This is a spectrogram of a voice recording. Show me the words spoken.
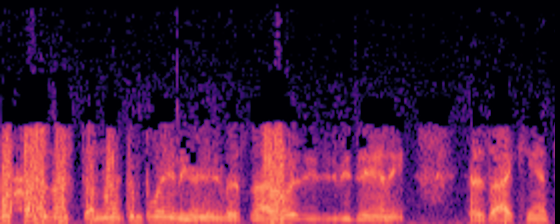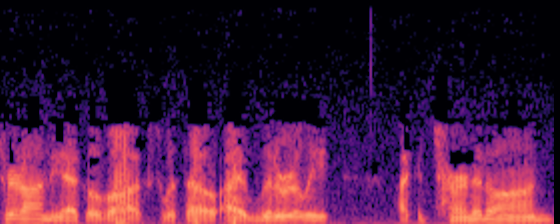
I'm not I'm not complaining or anything, but it's not always easy to be Danny because I can't turn on the EchoVox without. I literally, I could turn it on.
